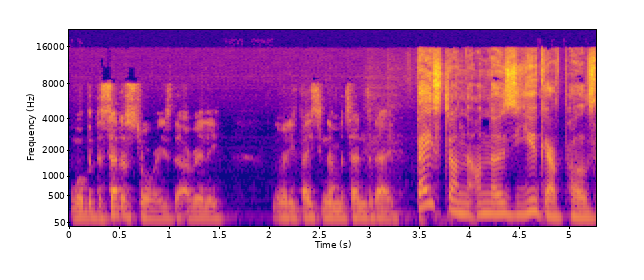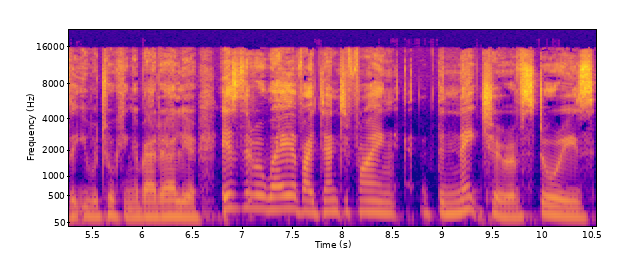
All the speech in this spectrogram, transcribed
well with the set of stories that are really really facing number 10 today. Based on, on those YouGov polls that you were talking about earlier, is there a way of identifying the nature of stories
